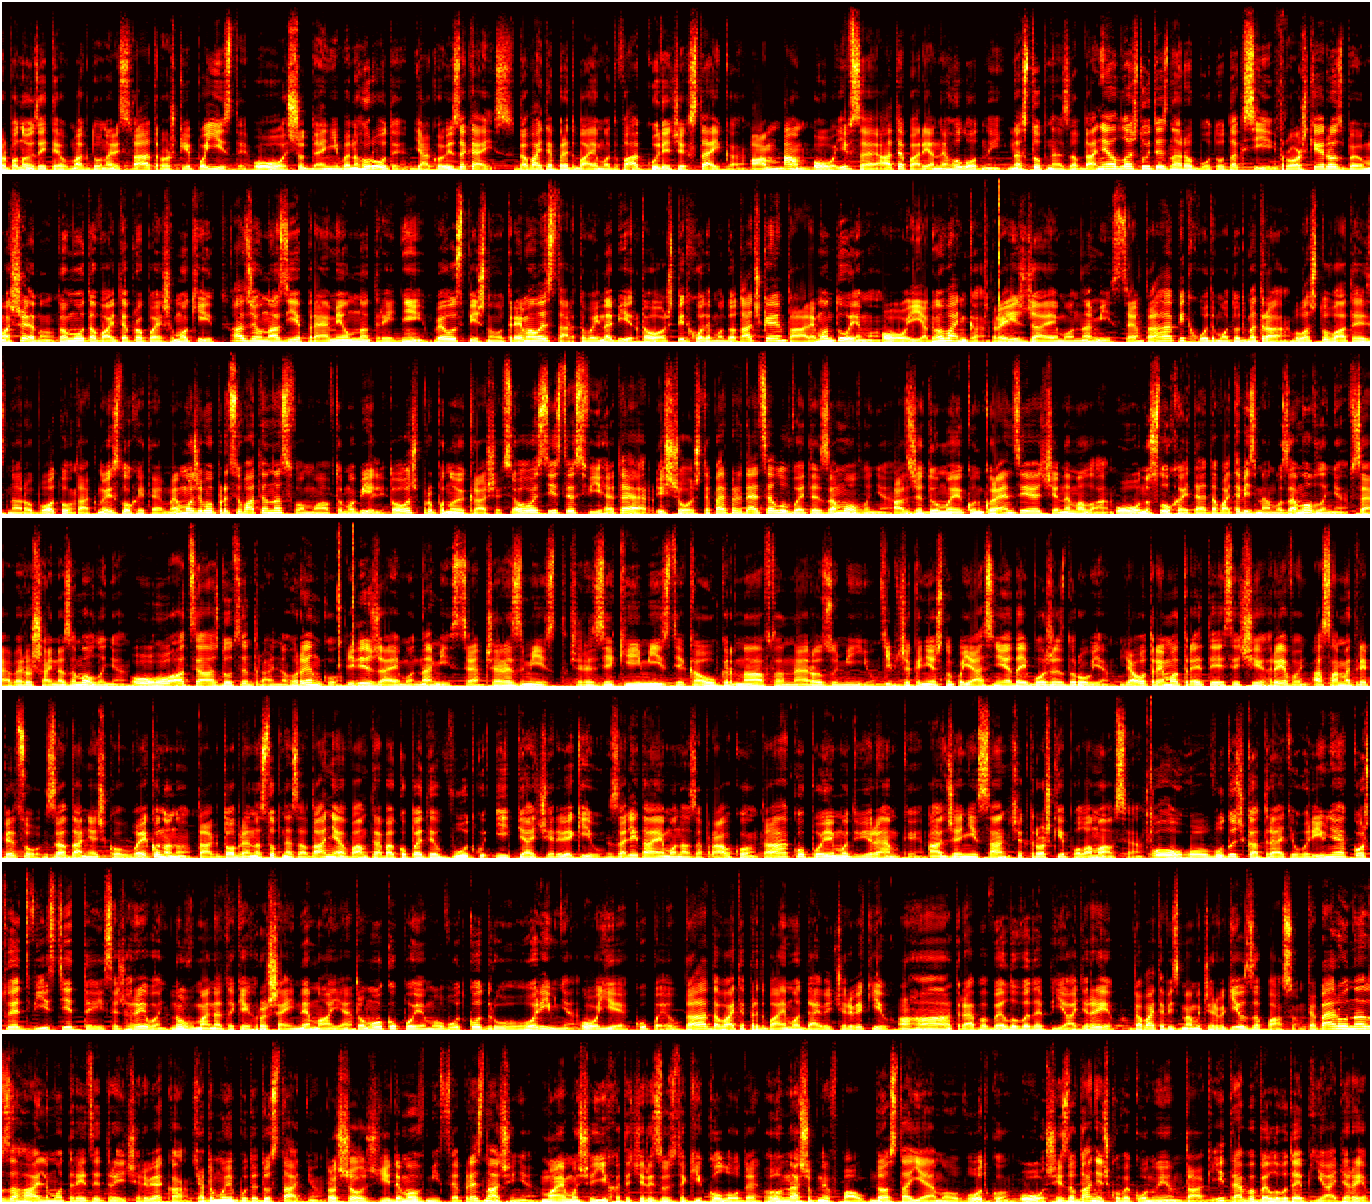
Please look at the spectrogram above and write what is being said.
пропоную зайти в Макдональдс та трошки поїсти. О, щоденні винагороди. Дякую за кейс. Давайте придбаємо два курячих стейка. Ам, ам. О, і все. А тепер я не голодний. Наступне завдання влаштуйтесь на роботу таксі. Трошки розбив машину. Тому давайте пропишемо кіт. Адже у нас є преміум на 3 дні. Ви успішно отримали стартовий набір. Тож підходимо до тачки та ремонтуємо. О, і як новенька. Приїжджаємо на місце та підходимо до Дмитра. Влаштуватись на роботу. Так, ну і слухайте, ми можемо працювати на своєму автомобілі. Тож пропоную краще всього сісти в свій ГТР. І що ж, тепер прийдеться ловити замовлення. Адже думаю, конкуренція ще не мала. О, ну слухайте, давайте візьмемо замовлення. Все, вирушай на замовлення. Ого, а це аж до центрального ринку. Під'їжджаємо на місце через міст. Через який міст, яка Укрнафта, не розумію. Тіпче, звісно, пояснює, дай Боже здоров'я. Я отримав 3000 гривень, а саме 3500. Завданнячко виконано. Так, добре, наступне завдання. Вам треба купити вудку і 5 черв'яків. Залітаємо на заправку та купуємо дві ремки. Адже Нісанчик трошки поламався. Ого, вудочка третього рівня коштує 200 тисяч гривень. Ну, в мене таких грошей немає, тому купуємо вудку другого рівня. О, є, купив. Та давайте придбаємо 9 черв'яків. Ага, треба виловити 5 риб. Давайте візьмемо черв'яків з запасом. Тепер у нас в загальному 33 черв'яка. Я думаю, буде достатньо. То що ж, їдемо в місце призначення. Маємо ще їхати через ось такі колоди. Головне, щоб не впав. Достаємо вудку. О, ще й завданнячко виконуємо. Так, і треба виловити 5 риб.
